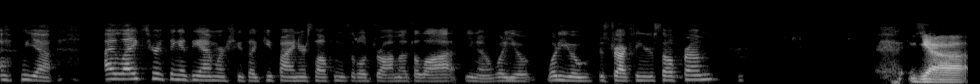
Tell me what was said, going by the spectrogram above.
yeah. I liked her thing at the end where she's like, Do "You find yourself in these little dramas a lot. You know, what are you what are you distracting yourself from?" Yeah,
